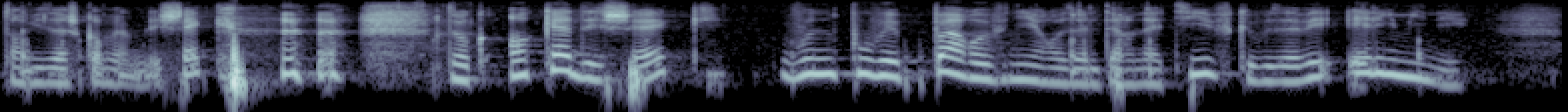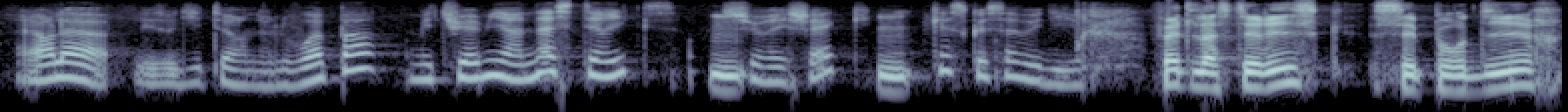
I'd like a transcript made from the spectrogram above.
tu envisages quand même l'échec. Donc en cas d'échec, vous ne pouvez pas revenir aux alternatives que vous avez éliminées. Alors là, les auditeurs ne le voient pas, mais tu as mis un astérix mm. sur échec. Mm. Qu'est-ce que ça veut dire? En fait, l'astérisque, c'est pour dire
